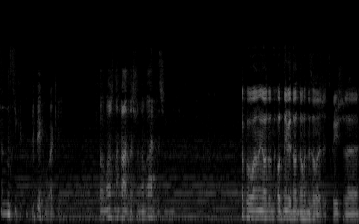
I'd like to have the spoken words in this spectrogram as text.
це настільки контрпіку окей. Що можна грати, що на верті, що на морфі. Тобто вони од- одне від одного не залежать, скоріше. е,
